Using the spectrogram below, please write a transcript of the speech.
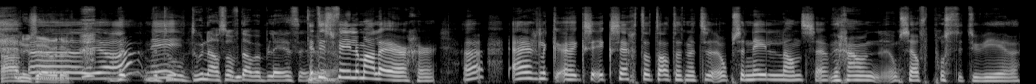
Ah, nu zijn we er. Eh, ja, Be- nee. bedoel, doen alsof dat we blij zijn. Het is vele malen erger. Hè? Eigenlijk, eh, ik, ik zeg dat altijd met, eh, op zijn Nederlands. hè. We gaan onszelf prostitueren.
